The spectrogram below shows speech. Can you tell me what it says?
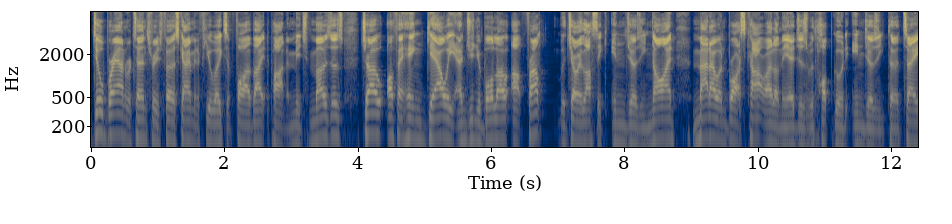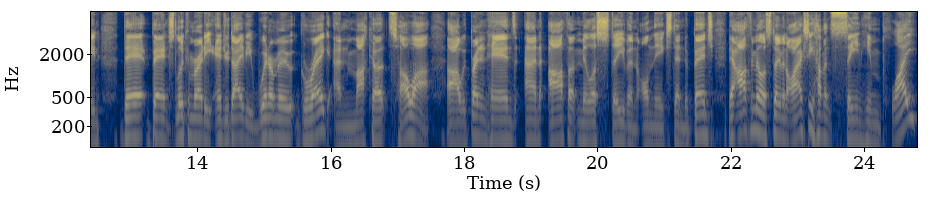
Dill Brown returns for his first game in a few weeks at 5'8 to partner Mitch Moses. Joe Ofahengaue and Junior Paulo up front with Joey Lussick in jersey 9, Matto and Bryce Cartwright on the edges with Hopgood in jersey 13. Their bench, Luca Moretti, Andrew Davey, Wiremu Greig, and Maka Toa, uh, with Brendan Hands and Arthur Miller Stephen on the extended bench. Now, Arthur Miller Stephen, I actually haven't seen him play.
